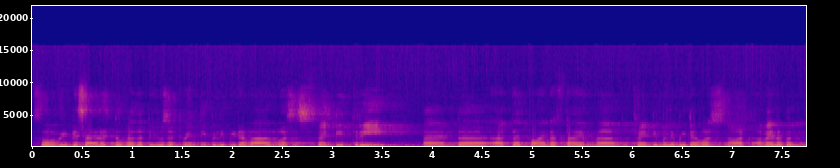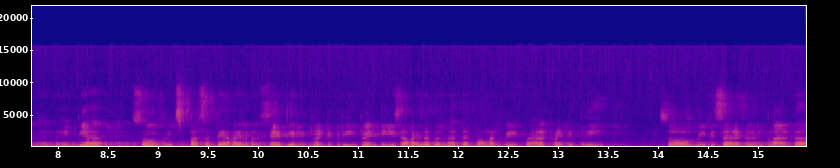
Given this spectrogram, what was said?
So we decided to whether to use a 20 millimeter valve versus 23 and uh, at that point of time uh, 20 millimeter was not available in India. So it's presently available. Sapien 23 20 is available. At that moment we had a 23 so we decided to implant a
